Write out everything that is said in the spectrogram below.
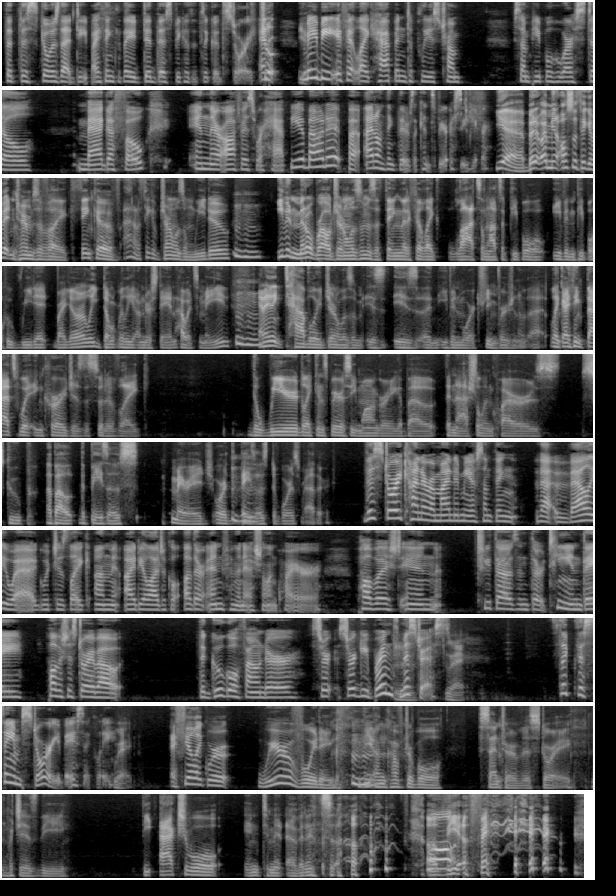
that this goes that deep. I think that they did this because it's a good story. And Sure. Yeah. maybe if it like happened to please Trump, some people who are still MAGA folk in their office were happy about it, but I don't think there's a conspiracy here. Yeah, but I mean, also think of it in terms of like, think of, I don't know, think of journalism we do. Mm-hmm. Even middlebrow journalism is a thing that I feel like lots and lots of people, even people who read it regularly, don't really understand how it's made. Mm-hmm. And I think tabloid journalism is is an even more extreme version of that. Like, I think that's what encourages this sort of like the weird like conspiracy mongering about the National Enquirer's scoop about the Bezos marriage or the mm-hmm. Bezos divorce, rather. This story kind of reminded me of something that Valleywag, which is like on the ideological other end from the National Enquirer, published in 2013. They published a story about the Google founder, Ser- Sergey Brin's mm, mistress. Right. It's like the same story, basically. Right. I feel like we're we're avoiding mm-hmm. the uncomfortable center of this story, which is the the actual intimate evidence of, of Well, the affair.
